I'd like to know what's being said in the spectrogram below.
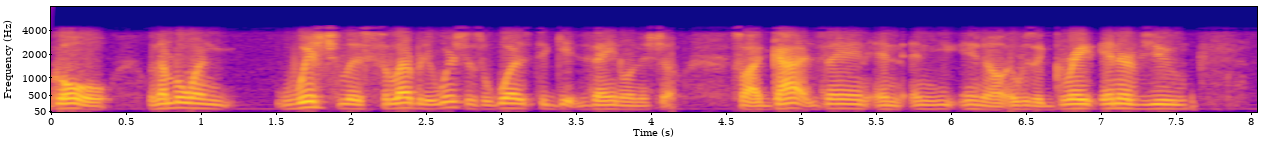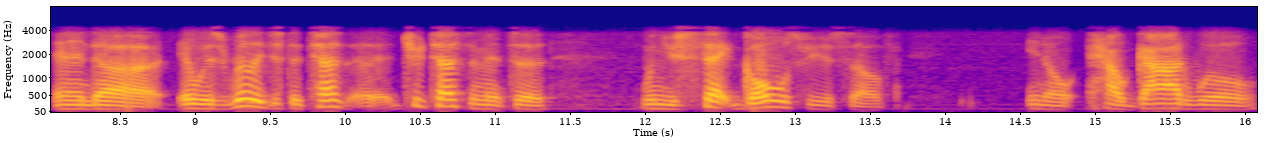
goal, number one wish list, celebrity wishes, was to get Zane on the show. So I got Zane, and and you know it was a great interview, and uh, it was really just a test, a true testament to when you set goals for yourself, you know how God will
